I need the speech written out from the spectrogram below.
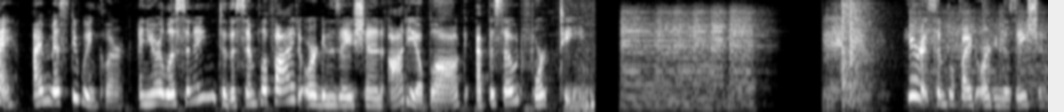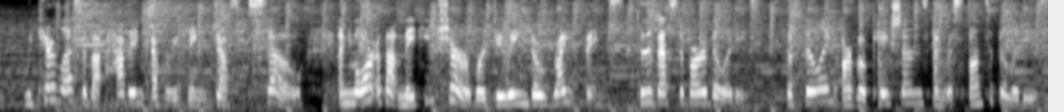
Hi, I'm Mystie Winckler, and you're listening to the Simplified Organization audio blog, episode 14. Here at Simplified Organization, we care less about having everything just so, and more about making sure we're doing the right things to the best of our abilities, fulfilling our vocations and responsibilities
